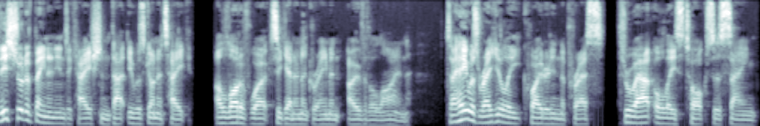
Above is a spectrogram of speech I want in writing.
this should have been an indication that it was going to take a lot of work to get an agreement over the line. So he was regularly quoted in the press throughout all these talks as saying,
